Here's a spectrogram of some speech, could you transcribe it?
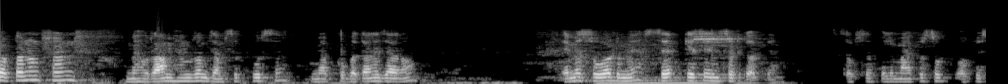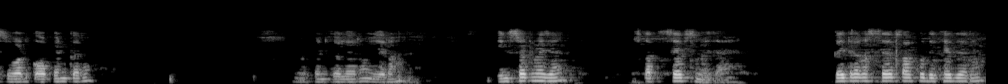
आफ्टरनून फ्रेंड मैं हूँ राम हेमरम जमशेदपुर से। मैं आपको बताने जा रहा हूँ। एम एस वर्ड में सेप कैसे इंसर्ट करते हैं? सबसे पहले माइक्रोसॉफ्ट ऑफ़िस वर्ड को ओपन करें। ओपन कर ले रहा हूँ, ये रहा। इंसर्ट में जाएँ, उसके बाद सेप्स में जाएँ। कई तरह का सेप्स आपको दिखाई दे रहे हैं।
